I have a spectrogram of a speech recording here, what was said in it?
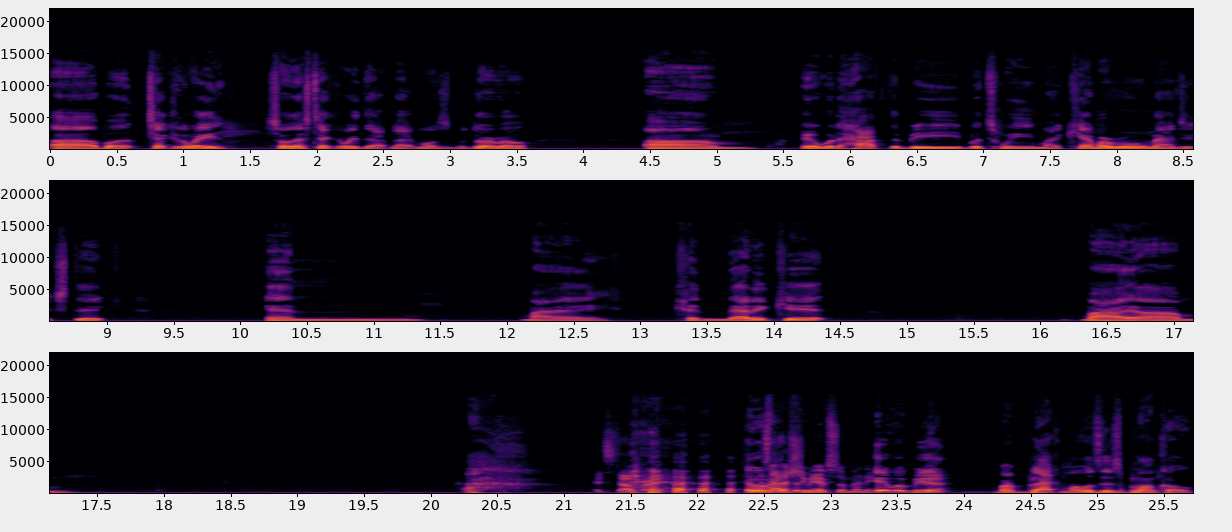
Uh, but taking away, so let's take away that Black Moses Maduro. Um, it would have to be between my Cameroon Magic Stick and my Connecticut, my um. It's tough, right? would have Especially to- when you have so many. It would be Yeah. a, my Black Moses Blanco.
